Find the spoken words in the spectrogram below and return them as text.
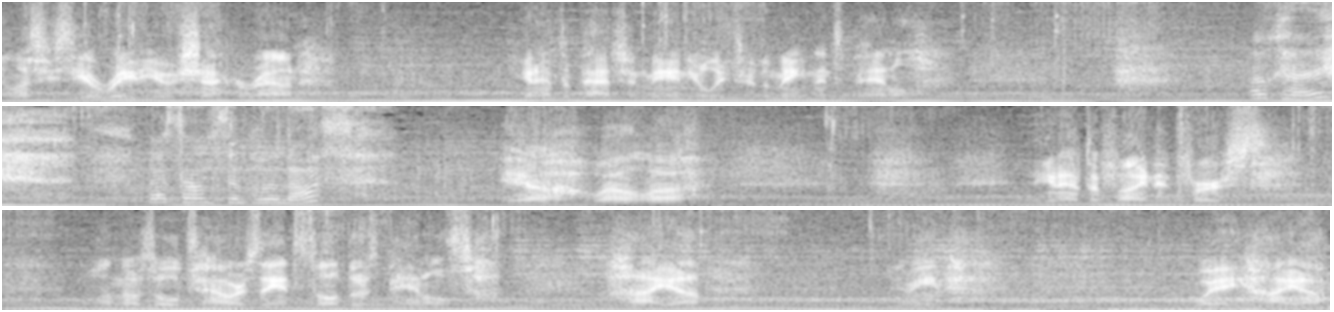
unless you see a Radio Shack around, you're gonna have to patch it manually through the maintenance panel. Okay, that sounds simple enough. Yeah, well, uh... You're gonna have to find it first. On those old towers, they installed those panels high up. I mean, way high up.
